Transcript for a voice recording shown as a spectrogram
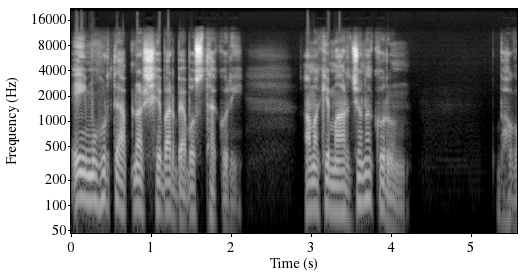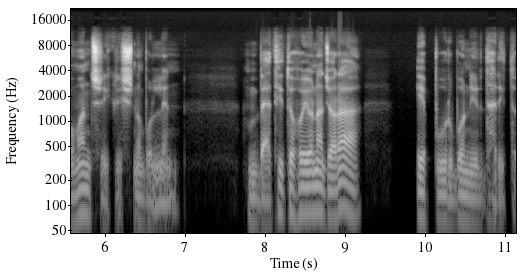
এই মুহূর্তে আপনার সেবার ব্যবস্থা করি। আমাকে মার্জনা করুন। ভগবান শ্রীকৃষ্ণ বললেন, ব্যথিত হইও না জরা এ পূর্ব নির্ধারিত।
